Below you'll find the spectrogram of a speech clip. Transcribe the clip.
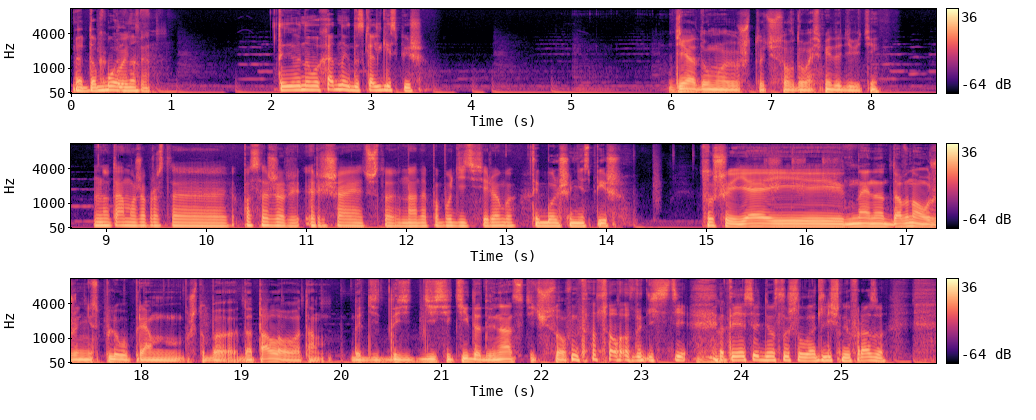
Это больно. Ты на выходных до скольки спишь? Я думаю, что часов до 8 до 9. Ну, там уже просто пассажир решает, что надо побудить Серегу. Ты больше не спишь. Слушай, я и, наверное, давно уже не сплю прям, чтобы до талого, там, до, до 10, до 12 часов. Осталось до 10. Это я сегодня услышал отличную фразу.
